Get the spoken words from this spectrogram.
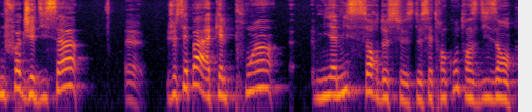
une fois que j'ai dit ça, euh, je ne sais pas à quel point Miami sort de, de cette rencontre en se disant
